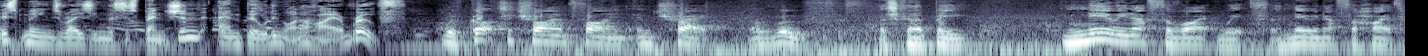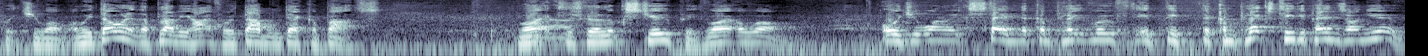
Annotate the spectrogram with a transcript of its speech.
This means raising the suspension and building on a higher roof. We've got to try and find and track a roof that's going to be near enough the right width and near enough the height which you want. And we don't want it the bloody height of a double decker bus, right? right? 'cause it's going to look stupid, right or wrong. Or do you want to extend the complete roof? It, the, the complexity depends on you.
